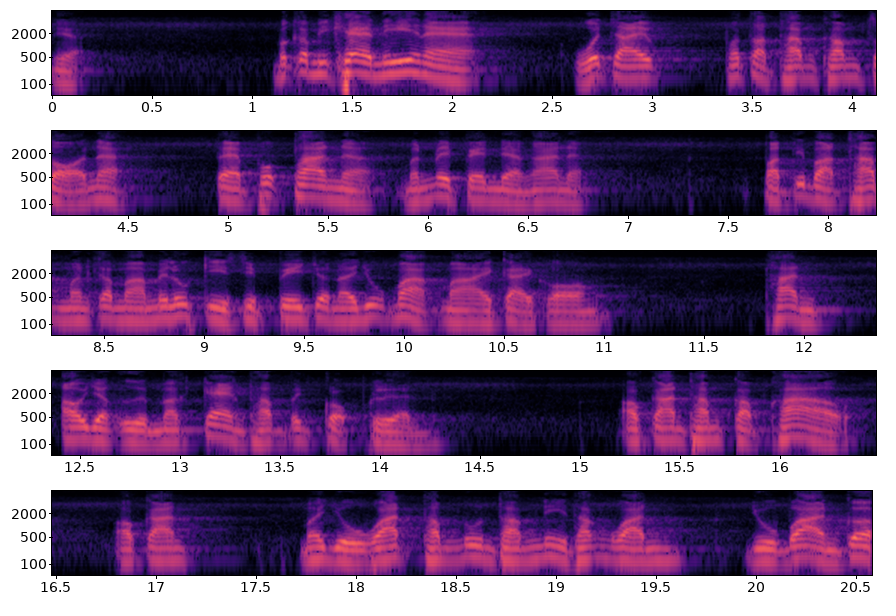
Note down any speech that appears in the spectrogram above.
เนี่ยมันก็มีแค่นี้แน่หัวใจพระธรรมคำสอนน่ะแต่พวกท่านน่ะมันไม่เป็นอย่างนั้นน่ะปฏิบัติธรรมมันก็มาไม่รู้กี่สิบปีจนอายุมากมายไก่กอง ท่านเอาอย่างอื่นมาแกล้งทำเป็นกลบเกลื่อน เอาการทำกับข้าว เอาการมาอยู่วัดทำนู่นทำนี่ทั้งวัน อยู่บ้านก็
